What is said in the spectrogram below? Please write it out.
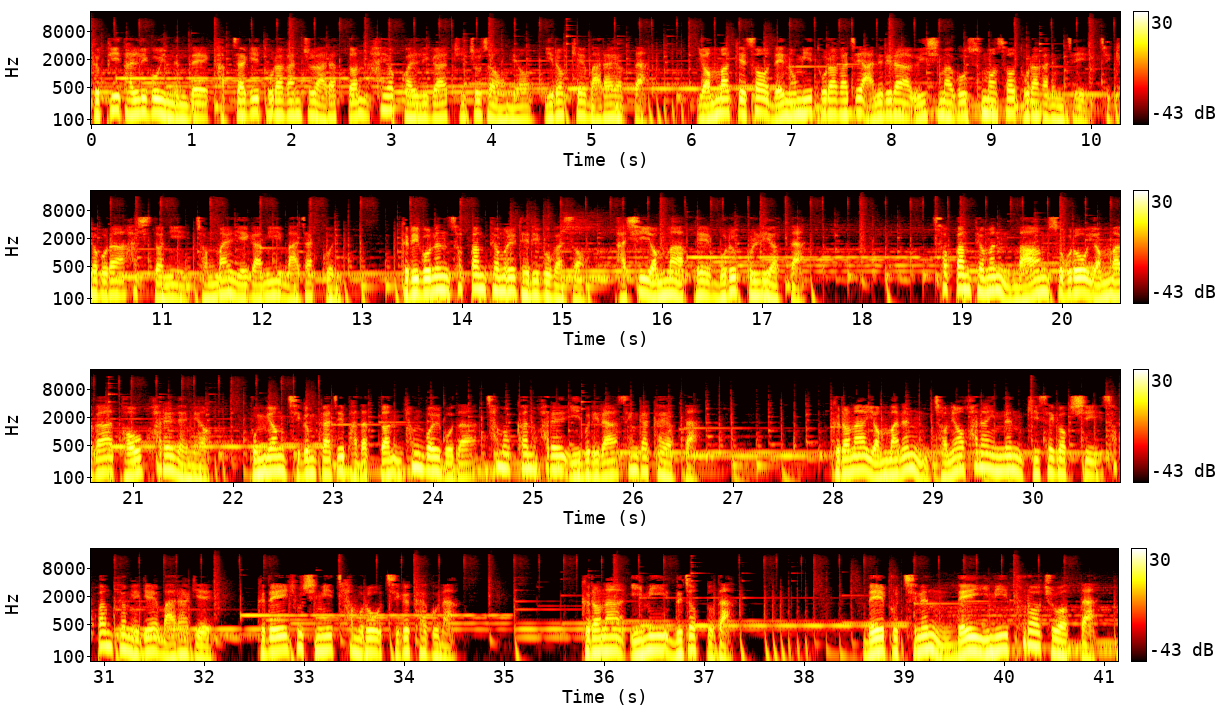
급히 달리고 있는데 갑자기 돌아간 줄 알았던 하역관리가 뒤쫓아오며 이렇게 말하였다. 연막해서 내 놈이 돌아가지 않으리라 의심하고 숨어서 돌아가는지 지켜보라 하시더니 정말 예감이 맞았군. 그리고는 석방평을 데리고 가서 다시 연마 앞에 무릎 꿇리었다. 석방평은 마음속으로 연마가 더욱 화를 내며 분명 지금까지 받았던 형벌보다 참혹한 화를 입으리라 생각하였다. 그러나 연마는 전혀 화나 있는 기색 없이 석방평에게 말하길 그대의 효심이 참으로 지극하구나. 그러나 이미 늦었도다. 내 부치는 내 이미 풀어주었다.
